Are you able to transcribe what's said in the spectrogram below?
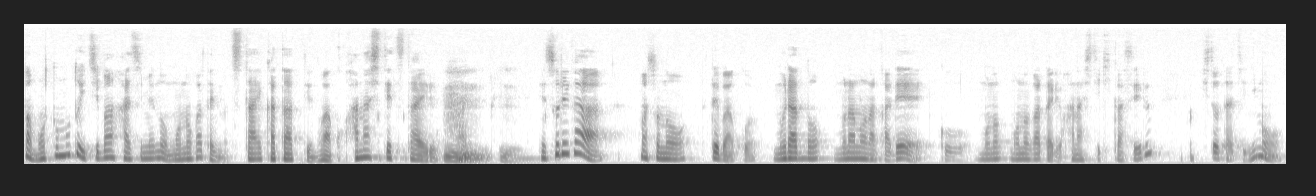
もともと一番初めの物語の伝え方っていうのは、こう話して伝える。はい。で、それが、まあ、その、例えば、こう、村の、村の中で、こう、物、物語を話して聞かせる人たちにも、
